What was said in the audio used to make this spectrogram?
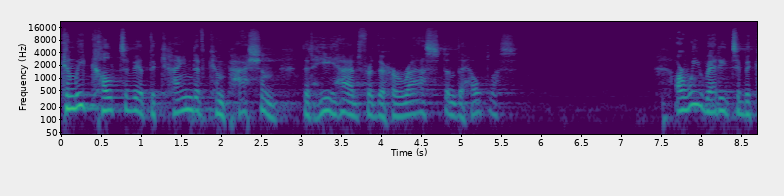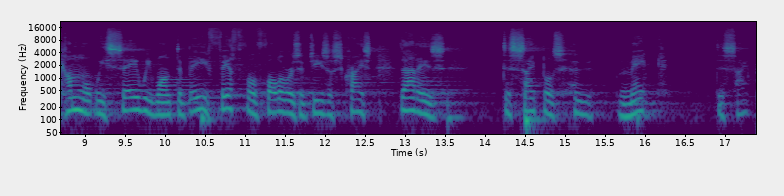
Can we cultivate the kind of compassion that he had for the harassed and the helpless? Are we ready to become what we say we want to be, faithful followers of Jesus Christ? That is, disciples who make disciples.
